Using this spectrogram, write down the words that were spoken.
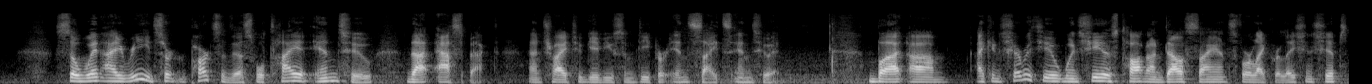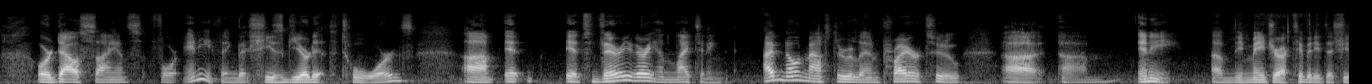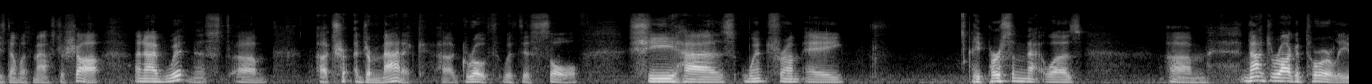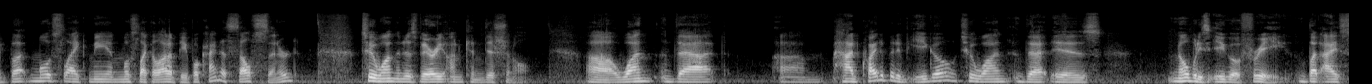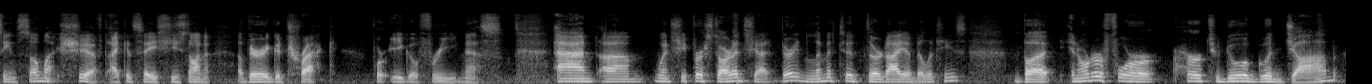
So when I read certain parts of this, we'll tie it into that aspect and try to give you some deeper insights into it. But um, I can share with you when she is taught on Tao Science for like relationships or Tao Science for anything that she's geared it towards, um, it it's very, very enlightening. I've known Master Lin prior to uh, um, any of the major activity that she's done with Master Sha and I've witnessed um, a, a, dramatic uh, growth with this soul. She has went from a a person that was um, not derogatorily but most like me and most like a lot of people kind of self-centered to one that is very unconditional. Uh, one that um, had quite a bit of ego to one that is nobody's ego free but I've seen so much shift I could say she's on a, a very good track for ego freeness. And um, when she first started she had very limited third eye abilities but in order for her to do a good job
